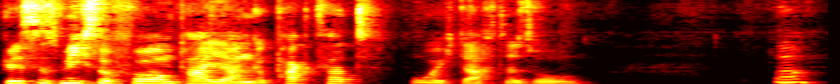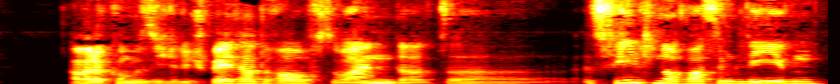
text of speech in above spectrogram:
Bis es mich so vor ein paar Jahren gepackt hat, wo ich dachte so, ja, aber da kommen wir sicherlich später drauf, so ein, da, da, es fehlte noch was im Leben.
